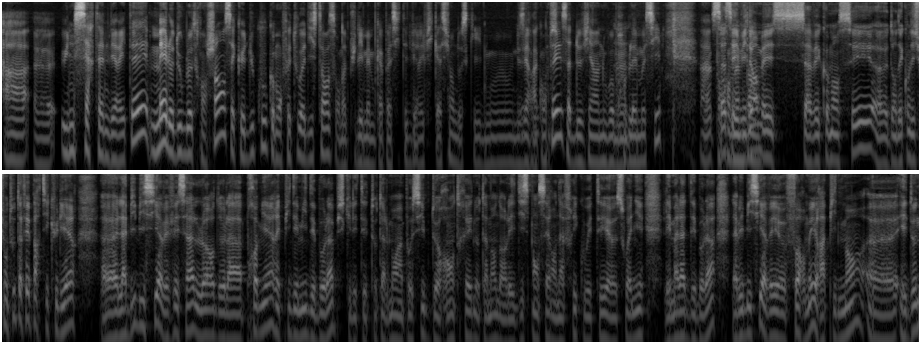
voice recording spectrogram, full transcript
à euh, une certaine vérité, mais le double tranchant, c'est que du coup, comme on fait tout à distance, on n'a plus les mêmes capacités de vérification de ce qui nous, est raconté, ça devient un nouveau mm. problème aussi. Euh, ça, c'est évident, mais ça avait commencé euh, dans des conditions tout à fait particulières. la BBC avait fait ça lors de la première épidémie d'Ebola, puisqu'il était totalement impossible de rentrer, notamment dans les dispensaires en Afrique où étaient soignés les malades d'Ebola. La BBC avait formé rapidement et donné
